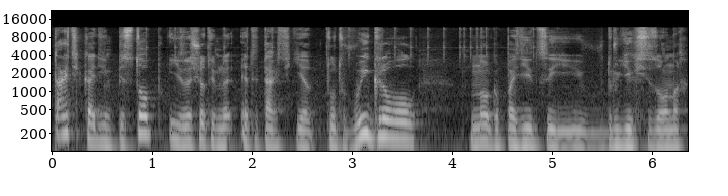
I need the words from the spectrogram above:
Тактика один пистоп, и за счет именно этой тактики я тут выигрывал много позиций в других сезонах.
